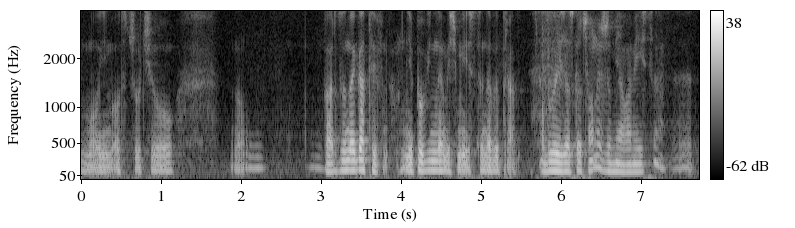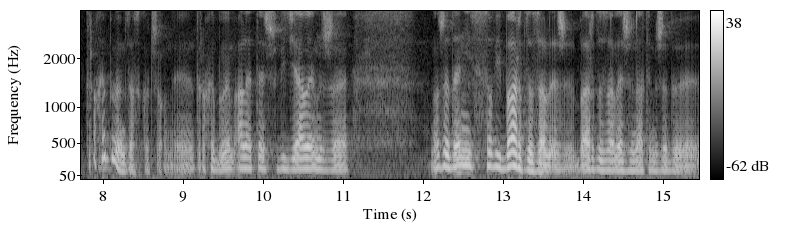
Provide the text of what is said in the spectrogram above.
moim odczuciu no, bardzo negatywna. Nie powinna mieć miejsca na wyprawie. A byłeś zaskoczony, że miała miejsce? Trochę byłem zaskoczony, trochę byłem, ale też widziałem, że, no, że Denisowi bardzo zależy, bardzo zależy na tym, żeby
